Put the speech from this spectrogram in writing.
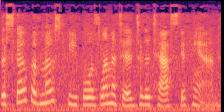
the scope of most people is limited to the task at hand.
